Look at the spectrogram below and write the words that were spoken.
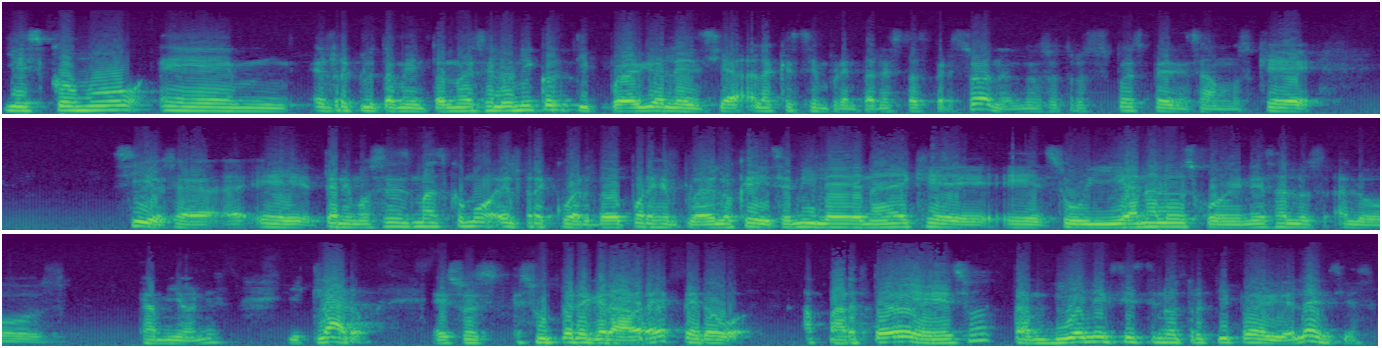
y es como em, el reclutamiento no es el único tipo de violencia a la que se enfrentan estas personas. Nosotros pues pensamos que sí, o sea, eh, tenemos es más como el recuerdo, por ejemplo, de lo que dice Milena, de que eh, subían a los jóvenes a los, a los camiones, y claro, eso es súper grave, pero aparte de eso, también existen otro tipo de violencias.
